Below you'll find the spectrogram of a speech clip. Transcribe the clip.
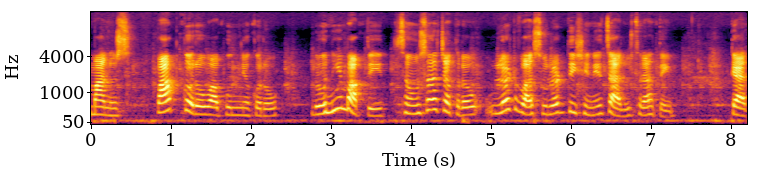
माणूस पाप करो वा पुण्य करो दोन्ही बाबतीत संसारचक्र उलट वा सुलट दिशेने चालूच राहते. त्यात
